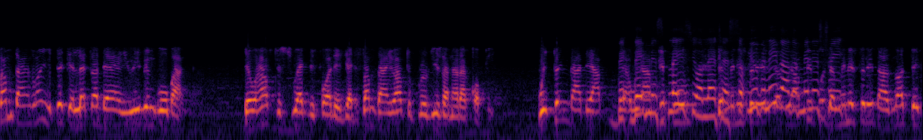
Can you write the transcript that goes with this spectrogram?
Sometimes when you take a letter there and you even go back, they will have to sweat before they get it. Sometimes you have to produce another copy. We think that they are. They, they misplace people, your letters. So you believe that the ministry. the ministry does not take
